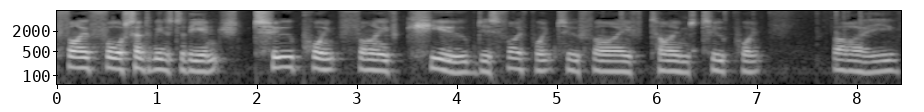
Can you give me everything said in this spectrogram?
2.54 centimetres to the inch. 2.5 cubed is 5.25 times 2.5,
